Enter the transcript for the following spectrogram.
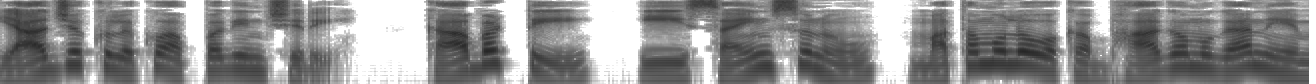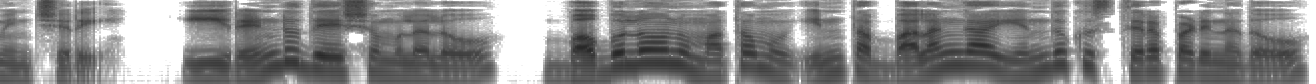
యాజకులకు అప్పగించిరి. కాబట్టి ఈ సైన్సును మతములో ఒక భాగముగా నియమించిరి. ఈ రెండు దేశములలో బబులోను మతము ఇంత బలంగా ఎందుకు స్థిరపడినదో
